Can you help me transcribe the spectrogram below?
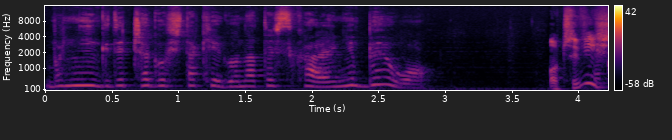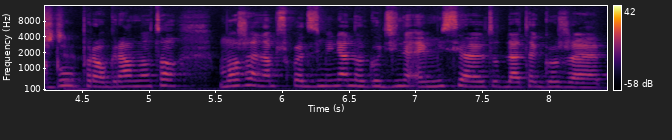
Bo nigdy czegoś takiego na tę skalę nie było. Jak Oczywiście. był program, no to może na przykład zmieniano godzinę emisji, ale to dlatego, że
